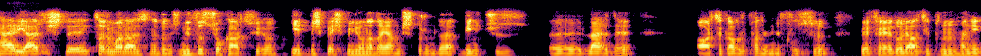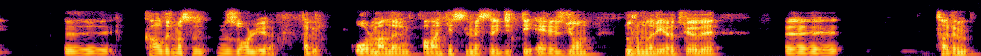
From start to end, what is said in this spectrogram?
her yer işte tarım arazisine dönmüş. Nüfus çok artıyor. 75 milyona dayanmış durumda 1300'lerde artık Avrupa'nın nüfusu ve feodal altyapının hani e, kaldırmasını zorluyor. Tabii ormanların falan kesilmesi ciddi erozyon durumları yaratıyor ve e, tarım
